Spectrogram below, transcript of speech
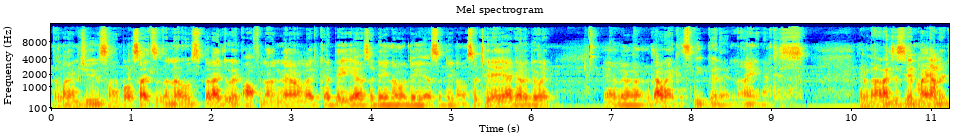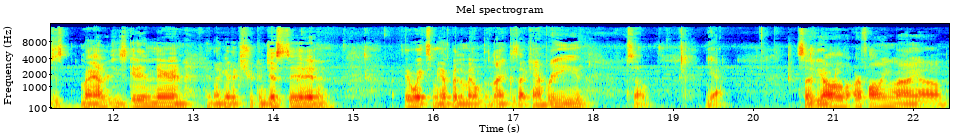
the lime juice on both sides of the nose, but I do it off and on now, like a day yes, a day no, a day yes, a day no. So today I gotta do it, and uh, that way I can sleep good at night. Cause if not, I just get my allergies, my allergies get in there, and, and I get extra congested, and it wakes me up in the middle of the night because I can't breathe. So, yeah. So if y'all are following my um,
